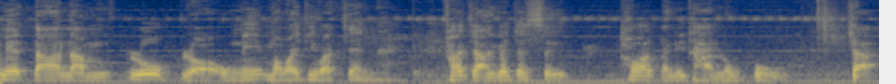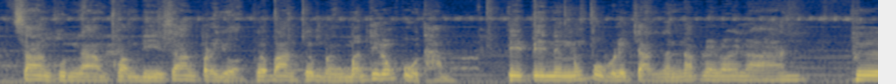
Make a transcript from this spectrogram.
เมตตานำรูปหล่อองค์นี้มาไว้ที่วัดแจ้งในพระอาจารย์ก็จะสืบทอดปณิธานหลวงปู่ จะสร้างคุณงามความดีสร้างประโยชน์เพื่อบ้านเพื่อเมืองเหมือนที่หลวงปู่ทำ ปีปีหนึ่งหลวงปู่บริจาคเงินนับร้อยๆล้าน เพื่อ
